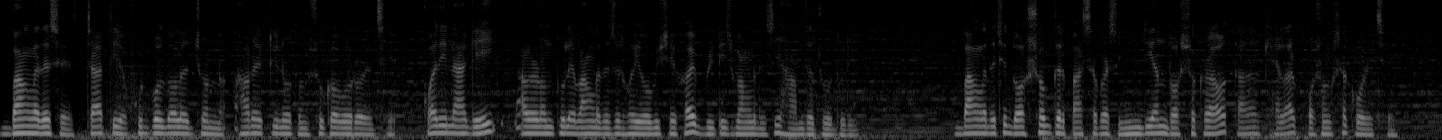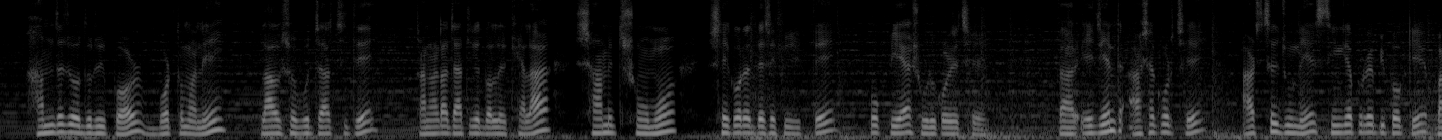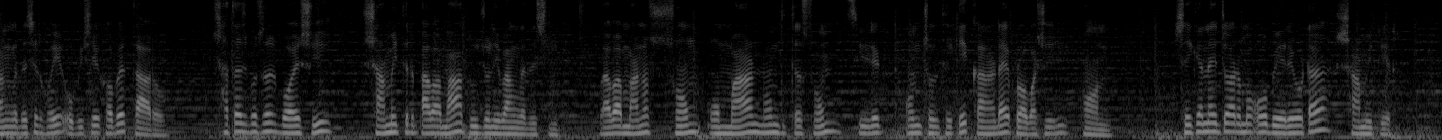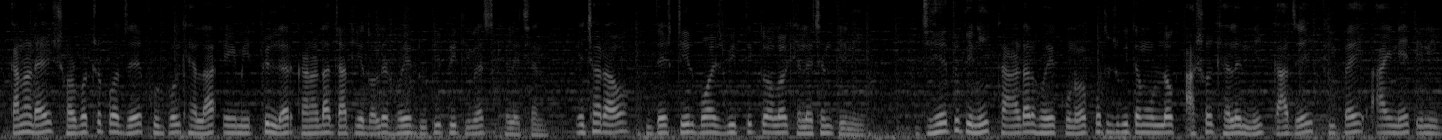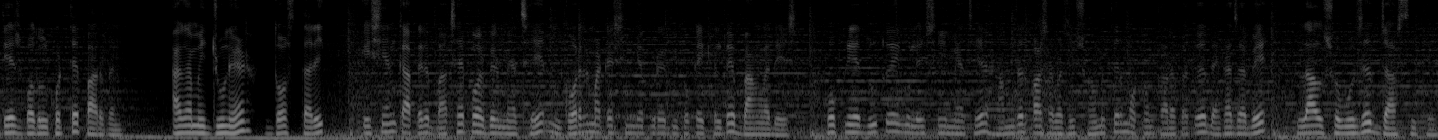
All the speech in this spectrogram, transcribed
বাংলাদেশে জাতীয় ফুটবল দলের জন্য আরও একটি নতুন সুখবর রয়েছে। কয়দিন আগেই আলোড়ন তুলে বাংলাদেশের হয়ে অভিষেক হয় ব্রিটিশ বাংলাদেশি হামজা চৌধুরী। বাংলাদেশি দর্শকদের পাশাপাশি ইন্ডিয়ান দর্শকরাও তার খেলার প্রশংসা করেছে। হামজা চৌধুরীর পর বর্তমানে লাল সবুজ জার্সিতে কানাডা জাতীয় দলের খেলা সামিত সৌম শেখরের দেশে ফিরতে প্রক্রিয়া শুরু করেছে। তার এজেন্ট আশা করছে আটশে জুনে সিঙ্গাপুরের বিপক্ষে বাংলাদেশের হয়ে অভিষেক হবে তারও। সাতাশ বছর বয়সী স্বামীতের বাবা মা দুজনই বাংলাদেশি। বাবা মানস সোম ও মা নন্দিতা সোম সিলেট অঞ্চল থেকে কানাডায় প্রবাসী হন। সেখানে জন্ম ও বেড়ে ওঠা স্বামীতের কানাডায় সর্বোচ্চ পর্যায়ে ফুটবল খেলা এই মিডফিল্ডার কানাডা জাতীয় দলের হয়ে দুটি প্রীতি ম্যাচ খেলেছেন। এছাড়াও দেশটির বয়সভিত্তিক দলও খেলেছেন তিনি। যেহেতু তিনি কানাডার হয়ে কোনো প্রতিযোগিতামূলক আসর খেলেননি কাজে ফিফাই আইনে তিনি দেশ বদল করতে পারবেন। আগামী জুনের দশ তারিখ এশিয়ান কাপের বাছাই পর্বের ম্যাচে গড়ের মাঠে সিঙ্গাপুরের বিপক্ষে খেলবে বাংলাদেশ। প্রক্রিয়া দ্রুত এগুলে সেই ম্যাচের হামদার পাশাপাশি সমিতের মতন তারকাকেও দেখা যাবে লাল সবুজের জার্সিতে।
